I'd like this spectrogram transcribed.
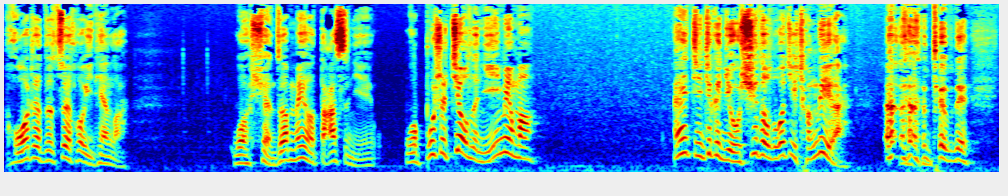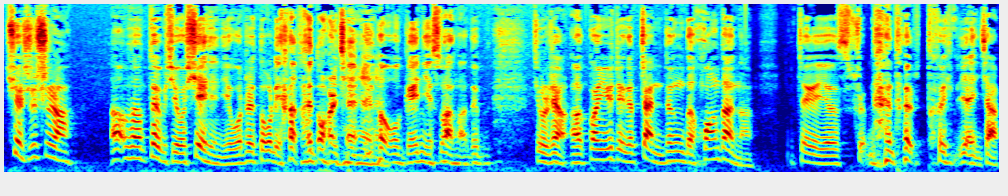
活着的最后一天了。我选择没有打死你，我不是救了你一命吗？哎，这这个扭曲的逻辑成立啊，对不对？确实是啊。啊，那对不起，我谢谢你，我这兜里还还多少钱，我给你算了，对不对？就是这样啊。关于这个战争的荒诞呢，这个也顺便的 推荐一下，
